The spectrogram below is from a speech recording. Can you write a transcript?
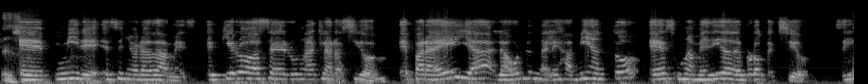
Eh, mire, eh, señora Dames, eh, quiero hacer una aclaración. para ella, la orden de alejamiento es una medida de protección. ¿sí?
